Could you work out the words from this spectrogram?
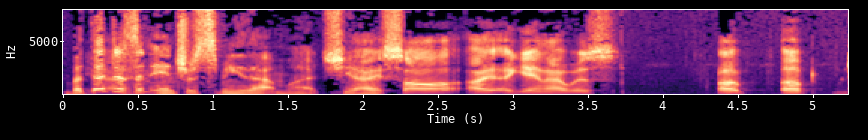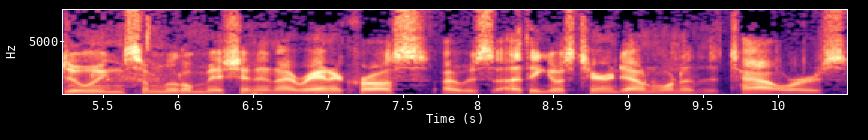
But that Yeah. doesn't interest me that much. Yeah, know. I saw. I again, I was up up doing some little mission, and I ran across. I was. I think I was tearing down one of the towers,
